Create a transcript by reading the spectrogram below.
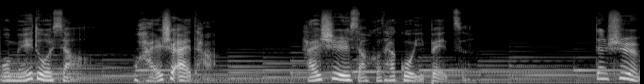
我没多想，我还是爱他，还是想和他过一辈子。但是……”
